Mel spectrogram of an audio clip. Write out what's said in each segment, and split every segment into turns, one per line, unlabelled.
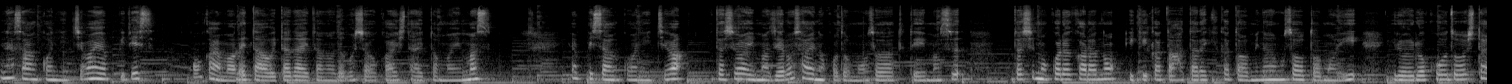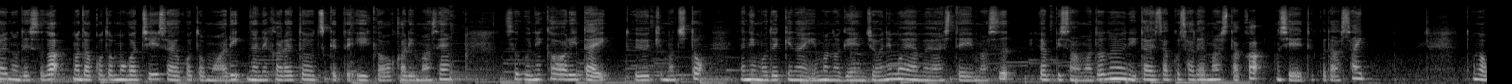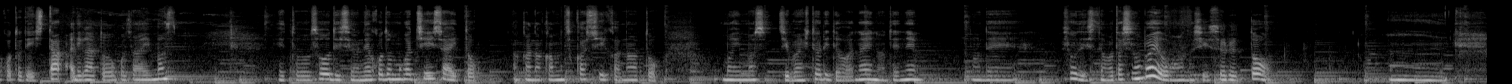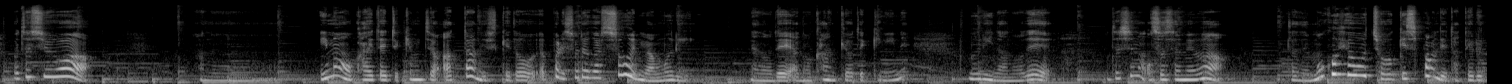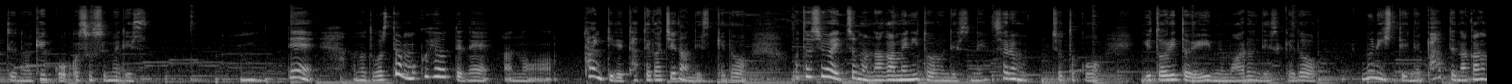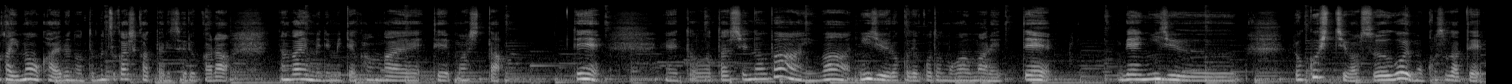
皆さんこんにちはよっぴです。今回もレターをいただいたのでご紹介したいと思います。よっぴさんこんにちは。私は今0歳の子供を育てています。私もこれからの生き方働き方を見直そうと思いいろいろ行動したいのですがまだ子供が小さいこともあり何から手をつけていいか分かりません。すぐに変わりたいという気持ちと何もできない今の現状にもやもやしています。よっぴさんはどのように対策されましたか？教えてください。とのことでした。ありがとうございます。えっとそうですよね。子供が小さいとなかなか難しいかなと思います。自分一人ではないのでね。のでそうですね私の場合お話しするとうん私はあのー、今を変えたいという気持ちはあったんですけどやっぱりそれがすぐには無理なのであの環境的にね無理なので私のおすすめはだね、目標を長期スパンで立てるっていうのは結構おすすめです。うん、であのどうしても目標ってねあの短期で立てがちなんですけど私はいつも長めに取るんですね。それもちょっとこうゆとりという意味もあるんですけど無理してねパッてなかなか今を変えるのって難しかったりするから長い目で見て考えてました。で、えーと、私の場合は26で子供が生まれてで267はすごいもう子育て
